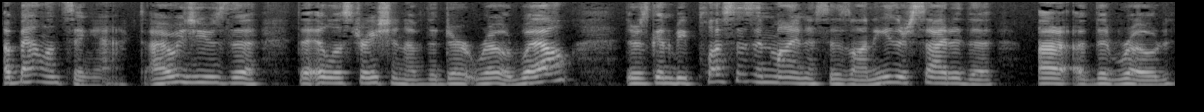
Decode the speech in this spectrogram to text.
a balancing act. I always use the, the illustration of the dirt road. Well, there's going to be pluses and minuses on either side of the uh, the road.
